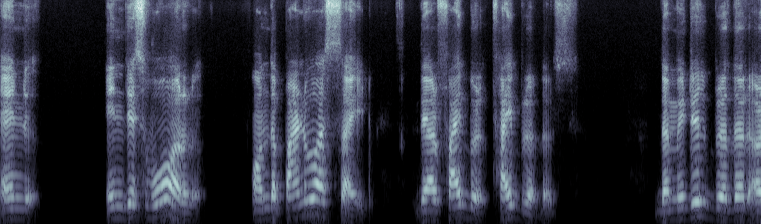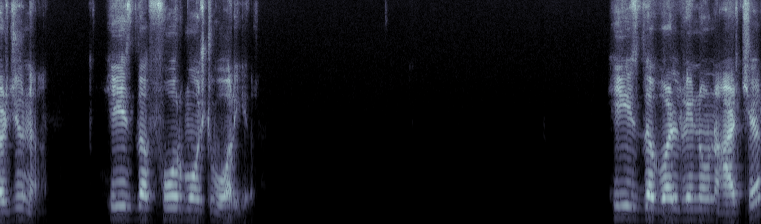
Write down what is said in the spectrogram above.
And in this war, on the Pandava side, there are five, five brothers. The middle brother Arjuna, he is the foremost warrior. He is the world renowned archer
